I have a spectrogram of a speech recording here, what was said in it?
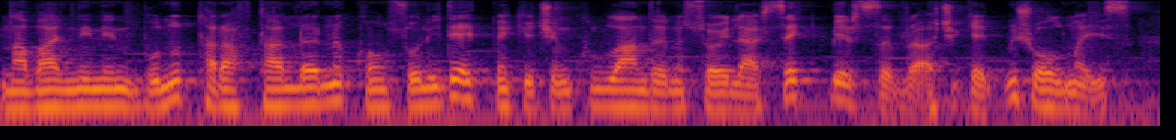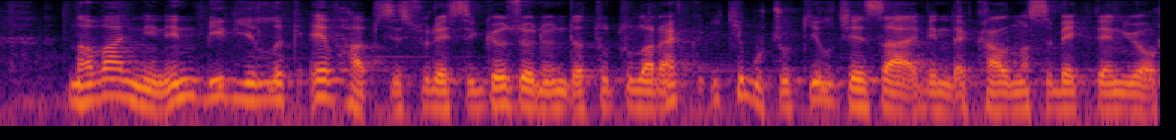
Navalny'nin bunu taraftarlarını konsolide etmek için kullandığını söylersek bir sırrı açık etmiş olmayız. Navalny'nin bir yıllık ev hapsi süresi göz önünde tutularak iki buçuk yıl cezaevinde kalması bekleniyor.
